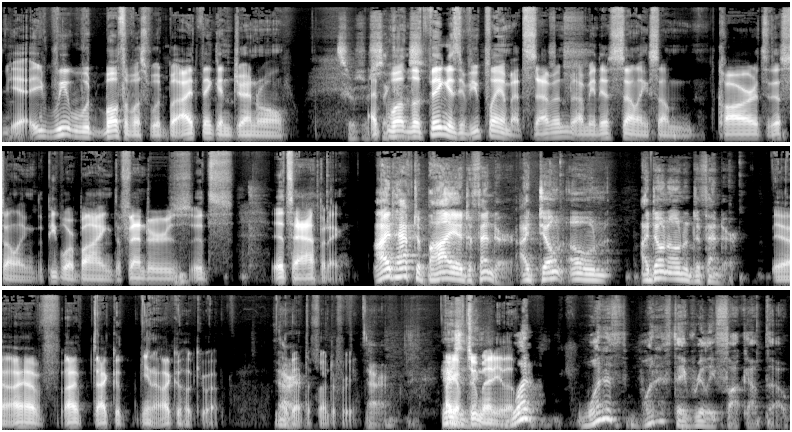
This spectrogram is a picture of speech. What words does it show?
Yeah, we would. Both of us would, but I think in general. I- well, the thing is, if you play him at seven, I mean, they're selling some cards. They're selling. The people are buying defenders. It's it's happening. I'd have to buy a defender. I don't own. I don't own a defender. Yeah, I have. I I could. You know, I could hook you up. All I right. got defender for you. All right. I Here's got the too thing. many of them. What? What if? What if they really fuck up though?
